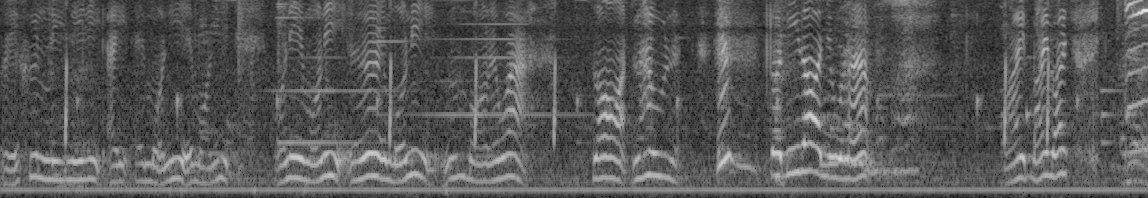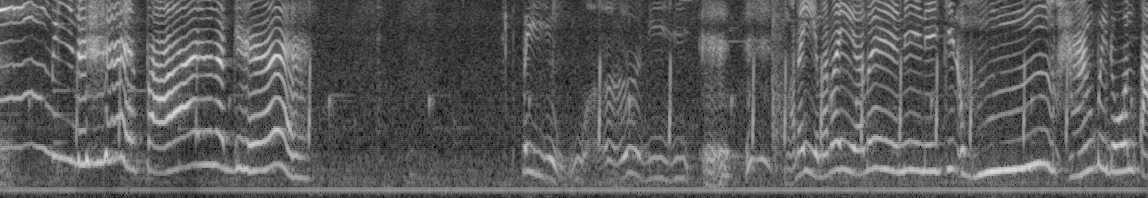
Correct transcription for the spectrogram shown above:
ไอ้ขึ้นนี่นี่นี่ไอไอหมอนี่ไอหมอนี่หมอนี่หมอนี่เอ้ยหมอนี่บอกเลยว่ารอดแล้วเนี่ย ตัวนี้รอดอยู่นะไปไปไปอืมมีแน่ตายแล้วนะแกไปอยู่เออดีดีมาได้มาได้มาได้นี่นี่กินอื้อหือหางไปโดนต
